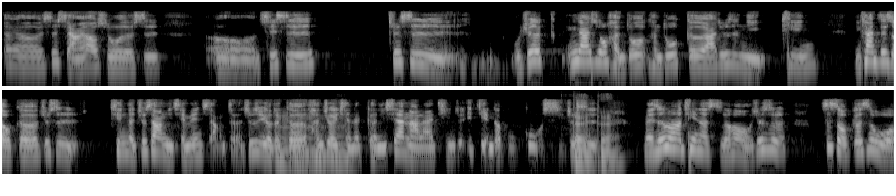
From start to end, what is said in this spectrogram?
呃，是想要说的是，呃，其实就是我觉得应该说很多很多歌啊，就是你听，你看这首歌，就是听的，就像你前面讲的，就是有的歌很久以前的歌，嗯、你现在拿来听，就一点都不过时。就是每次都要听的时候，就是这首歌是我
